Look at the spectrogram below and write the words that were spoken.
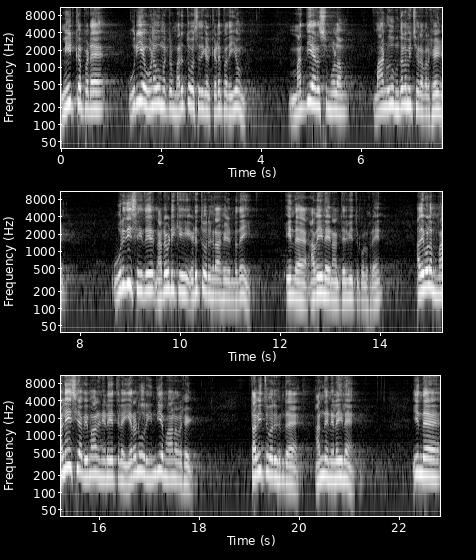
மீட்கப்பட உரிய உணவு மற்றும் மருத்துவ வசதிகள் கிடைப்பதையும் மத்திய அரசு மூலம் மாண்பு முதலமைச்சர் அவர்கள் உறுதி செய்து நடவடிக்கை எடுத்து வருகிறார்கள் என்பதை இந்த அவையிலே நான் தெரிவித்துக் கொள்கிறேன். அதேபோல் மலேசியா விமான நிலையத்தில் இருநூறு இந்திய மாணவர்கள் தவித்து வருகின்ற அந்த நிலையில் இந்த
